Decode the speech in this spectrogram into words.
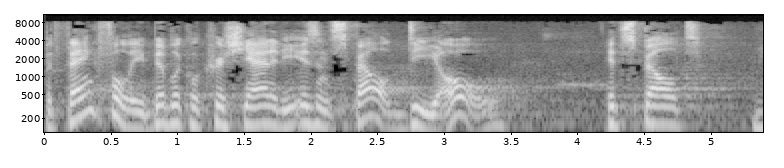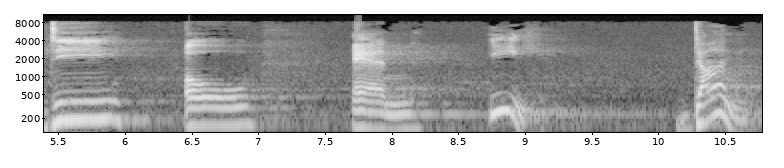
But thankfully, biblical Christianity isn't spelled D O, it's spelled D O N E. Done.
